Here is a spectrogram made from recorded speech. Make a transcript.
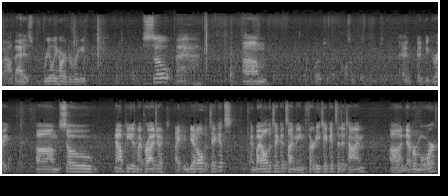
Wow, that is really hard to read. So, um, Why don't you like awesome? It'd, it'd be great. Um, so now P is my project. I can get all the tickets, and by all the tickets, I mean 30 tickets at a time, uh, never more.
